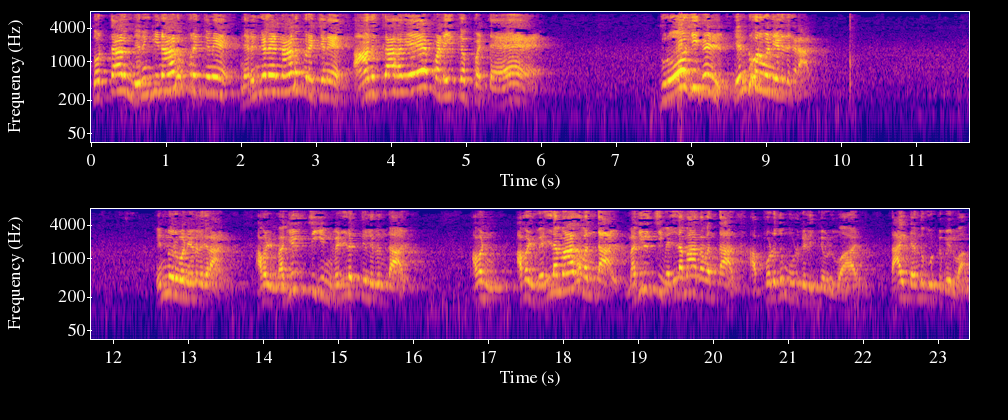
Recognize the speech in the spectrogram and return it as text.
தொட்டாலும் நெருங்கினாலும் பிரச்சனை நெருங்கலைனாலும் பிரச்சனை. ஆணுக்காகவே படைக்கப்பட்ட துரோகிகள் என்று ஒருவன் எழுதுகிறான். இன்னொருவன் எழுதுகிறான் அவள் மகிழ்ச்சியின் வெள்ளத்தில் இருந்தாள். அவன் அவள் வெள்ளமாக வந்தாள் மகிழ்ச்சி வெள்ளமாக வந்தால் அப்பொழுதும் மூழ்கடிக்க விடுவாள். தாய்கிட்ட இருந்து கூட்டு போயிடுவாள்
